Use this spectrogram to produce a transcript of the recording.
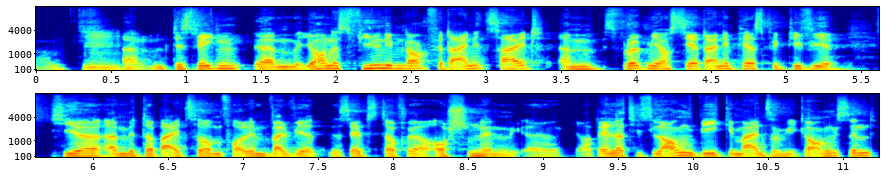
Ja. Mhm. Ähm, deswegen, ähm, Johannes, vielen lieben Dank für deine Zeit. Ähm, es freut mich auch sehr, deine Perspektive hier äh, mit dabei zu haben, vor allem, weil wir selbst dafür auch schon einen äh, ja, relativ langen Weg gemeinsam gegangen sind,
